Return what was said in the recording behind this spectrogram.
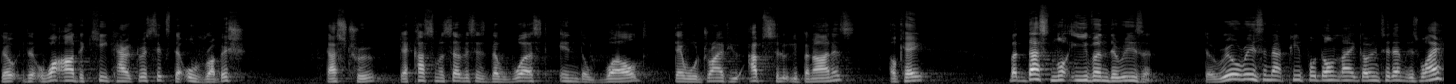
The, the, what are the key characteristics? They're all rubbish. That's true. Their customer service is the worst in the world. They will drive you absolutely bananas. Okay? But that's not even the reason. The real reason that people don't like going to them is why?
